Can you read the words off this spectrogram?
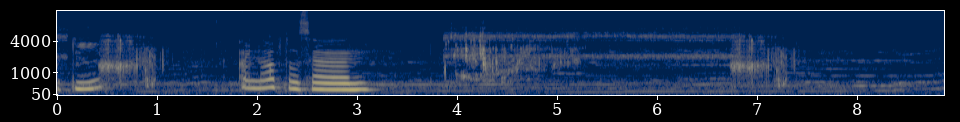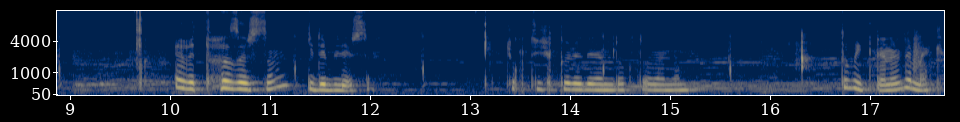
Bakayım. Ay ne yaptın sen? Evet hazırsın. Gidebilirsin. Çok teşekkür ederim doktor hanım. Tabii ki de ne demek.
